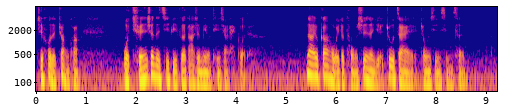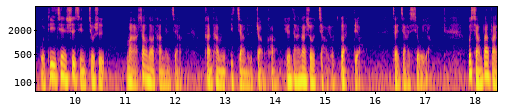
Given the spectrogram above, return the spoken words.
之后的状况，我全身的鸡皮疙瘩是没有停下来过的。那又刚好我一个同事呢，也住在中心新村，我第一件事情就是马上到他们家看他们一家的状况，因为他那时候脚又断掉，在家休养。我想办法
